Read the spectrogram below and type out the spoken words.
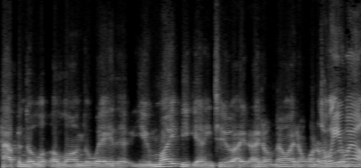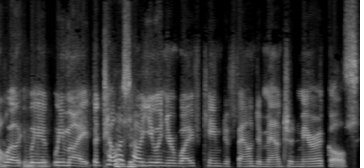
happened al- along the way that you might be getting to. I, I don't know. I don't want to. We will. Well, we, we might. But tell us how you and your wife came to found Imagine Miracles.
